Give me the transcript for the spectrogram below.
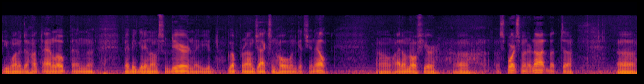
you wanted to hunt antelope and uh, maybe get in on some deer, and maybe you'd go up around Jackson Hole and get you an elk. Uh, I don't know if you're uh, a sportsman or not, but uh, uh,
